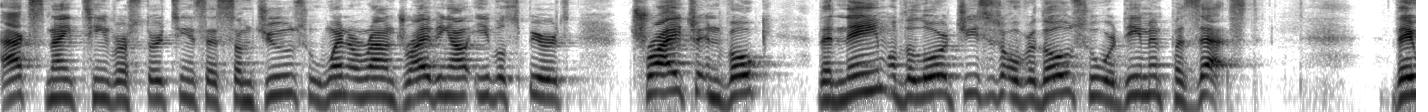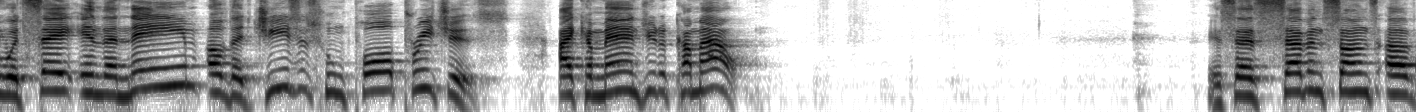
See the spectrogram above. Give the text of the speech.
Acts 19, verse 13, it says, Some Jews who went around driving out evil spirits tried to invoke the name of the Lord Jesus over those who were demon possessed. They would say, In the name of the Jesus whom Paul preaches, I command you to come out. It says, Seven sons of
